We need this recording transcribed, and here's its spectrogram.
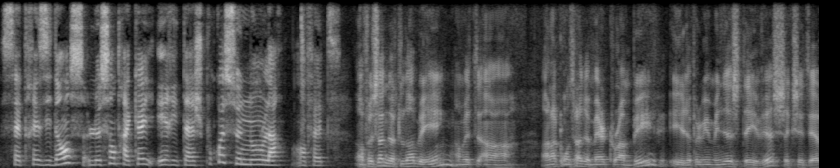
cette résidence le Centre Accueil Héritage? Pourquoi ce nom-là, en fait? En faisant notre lobbying, en, en, en rencontrant le maire Crombie et le premier ministre Davis, etc.,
